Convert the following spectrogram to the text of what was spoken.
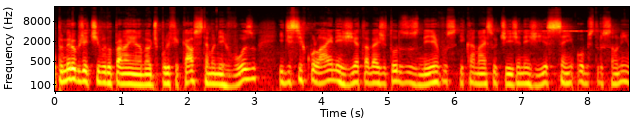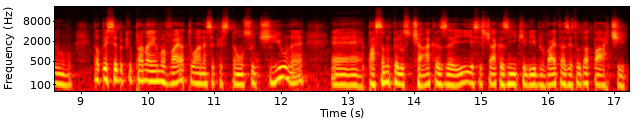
O primeiro objetivo do pranayama é o de purificar o sistema nervoso e de circular a energia através de todos os nervos e canais sutis de energia sem obstrução nenhuma. Então perceba que o pranayama vai atuar nessa questão sutil, né? É, passando pelos chakras aí, esses chakras em equilíbrio vai trazer toda a parte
